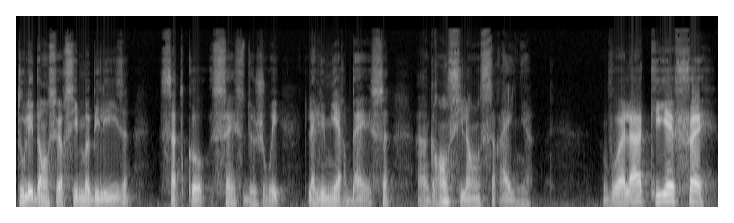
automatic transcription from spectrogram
tous les danseurs s'immobilisent. Satko cesse de jouer, la lumière baisse, un grand silence règne. Voilà qui est fait,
